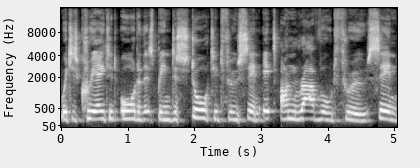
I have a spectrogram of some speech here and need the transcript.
which is created order that's been distorted through sin, it's unraveled through sin.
